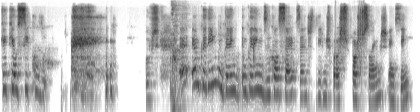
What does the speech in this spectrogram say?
que é que é o ciclo? é, é um, bocadinho, um, bocadinho, um bocadinho de conceitos antes de irmos para os, para os sonhos em si.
